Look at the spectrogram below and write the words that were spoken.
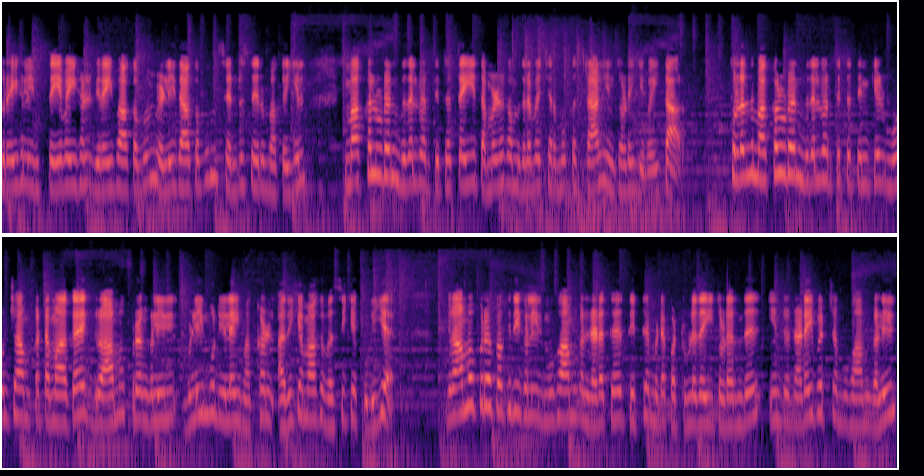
துறைகளின் சேவைகள் விரைவாகவும் எளிதாகவும் சென்று சேரும் வகையில் மக்களுடன் முதல்வர் திட்டத்தை தமிழக முதலமைச்சர் மு ஸ்டாலின் தொடங்கி வைத்தார். தொடர்ந்து மக்களுடன் முதல்வர் திட்டத்தின் கீழ் மூன்றாம் கட்டமாக கிராமப்புறங்களில் விளிம்பு நிலை மக்கள் அதிகமாக வசிக்கக்கூடிய கிராமப்புற பகுதிகளில் முகாம்கள் நடத்த திட்டமிடப்பட்டுள்ளதை தொடர்ந்து இன்று நடைபெற்ற முகாம்களில்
